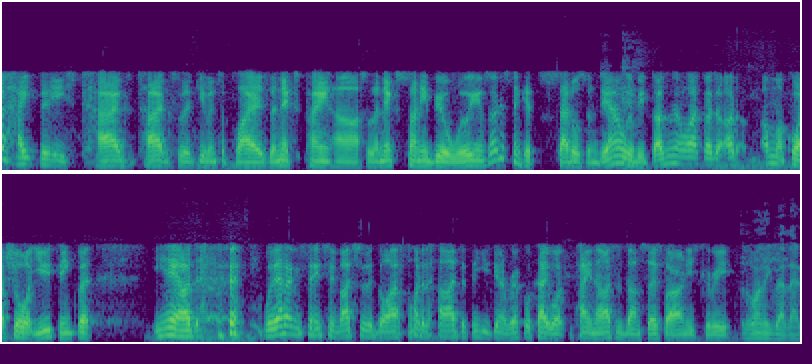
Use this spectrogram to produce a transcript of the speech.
I hate these tags tags that are given to players. The next Payne Haas or the next Sonny Bill Williams. I just think it saddles them down a little bit, doesn't it? Like I, I'm not quite sure what you think, but yeah, without having seen too much of the guy, I find it hard to think he's going to replicate what Payne Haas has done so far in his career. The one thing about that,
